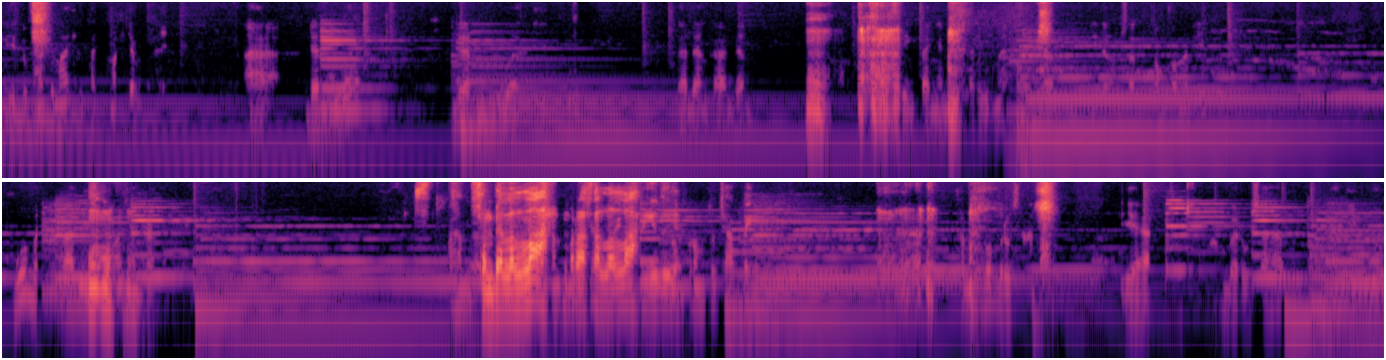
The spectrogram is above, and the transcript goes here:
gitu macem-macem macem-macem Ah, dan gua dan gua itu kadang-kadang Hmm. saking pengen diterima ya kan, di dalam satu tongkrongan itu gua mengalami Hmm, semuanya hmm. Paham Sampai lelah, Sampai merasa capek. lelah gitu ya. nongkrong tuh capek karena gue berusaha. Ya berusaha untuk menghibur.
